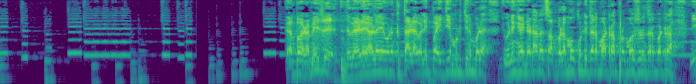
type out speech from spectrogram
Thank you. ஏப்பா ரமேஷ் இந்த வேலையால உனக்கு தலைவலி பைத்தியம் முடிச்சிடும் போல. இவனுங்க என்னடான சம்பளமும் கூட்டி தர மாட்டா ப்ரமோஷனும் தர மாட்டா நீ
